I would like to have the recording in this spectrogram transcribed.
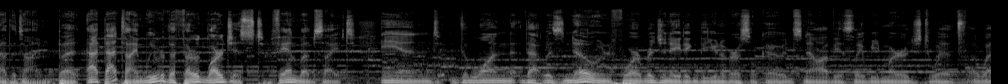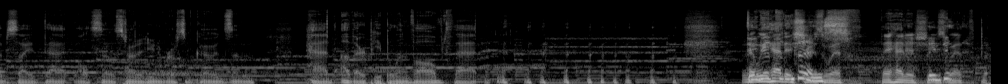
at the time. But at that time, we were the third largest fan website and the one that was known for originating the Universal Codes. Now, obviously, we merged with a website that also started Universal Codes and had other people involved that, They that we had issues things. with. They had issues did- with, but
